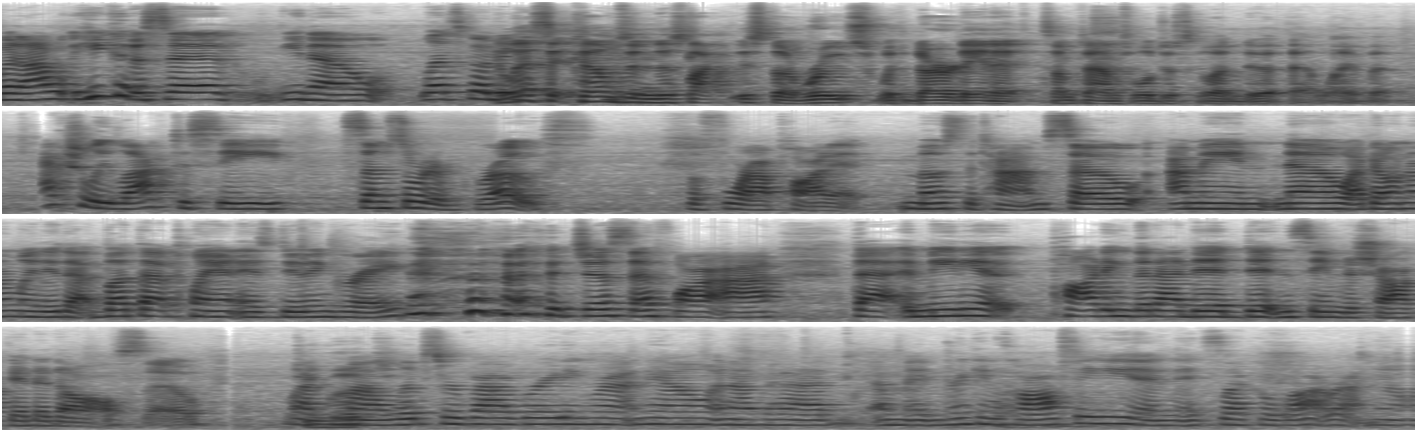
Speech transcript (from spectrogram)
but I he could have said, you know, let's go do. Unless it comes in just like it's the roots with dirt in it. Sometimes we'll just go ahead and do it that way. But actually like to see some sort of growth before I pot it most of the time. So I mean, no, I don't normally do that. But that plant is doing great. Just FYI, that immediate potting that I did didn't seem to shock it at all. So. Like my lips are vibrating right now, and I've had I'm been drinking coffee, and it's like a lot right now.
